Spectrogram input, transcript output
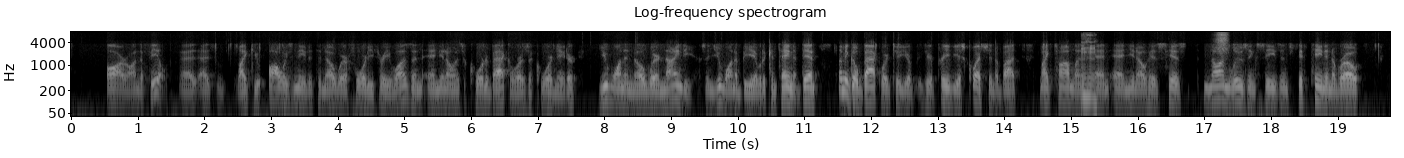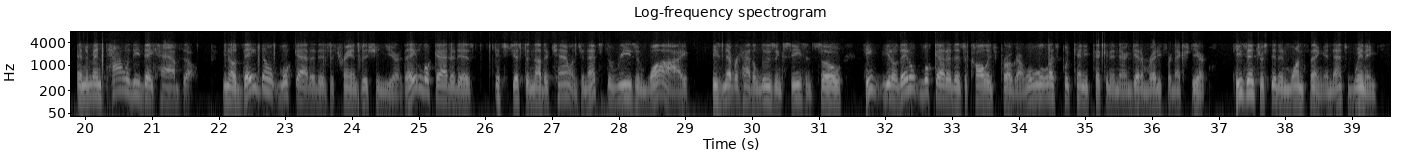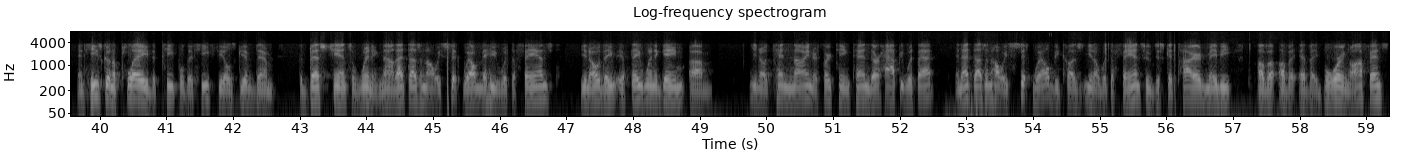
are on the field, as, as like you always needed to know where 43 was, and and you know, as a quarterback or as a coordinator, you want to know where 90 is, and you want to be able to contain them. Dan, let me go backward to your your previous question about Mike Tomlin mm-hmm. and and you know his his non-losing seasons, 15 in a row, and the mentality they have though. You know, they don't look at it as a transition year. They look at it as it's just another challenge, and that's the reason why he's never had a losing season. So he, you know, they don't look at it as a college program. Well, well let's put Kenny Pickett in there and get him ready for next year. He's interested in one thing, and that's winning and he's going to play the people that he feels give them the best chance of winning. Now that doesn't always sit well maybe with the fans. You know, they if they win a game, um, you know, 10-9 or 13-10, they're happy with that, and that doesn't always sit well because you know with the fans who just get tired maybe of a of a, of a boring offense.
